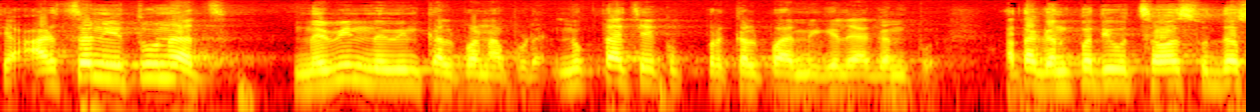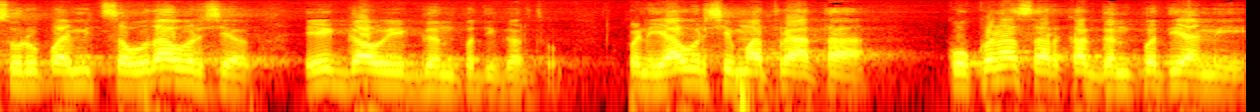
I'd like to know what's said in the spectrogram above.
त्या अडचणीतूनच नवीन नवीन कल्पना पुढे. नुकताच एक प्रकल्प आम्ही गेल्या गणप आता गणपती उत्सवात सुद्धा स्वरूप आम्ही चौदा वर्ष एक गाव एक गणपती करतो. पण यावर्षी मात्र आता कोकणासारखा गणपती आम्ही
